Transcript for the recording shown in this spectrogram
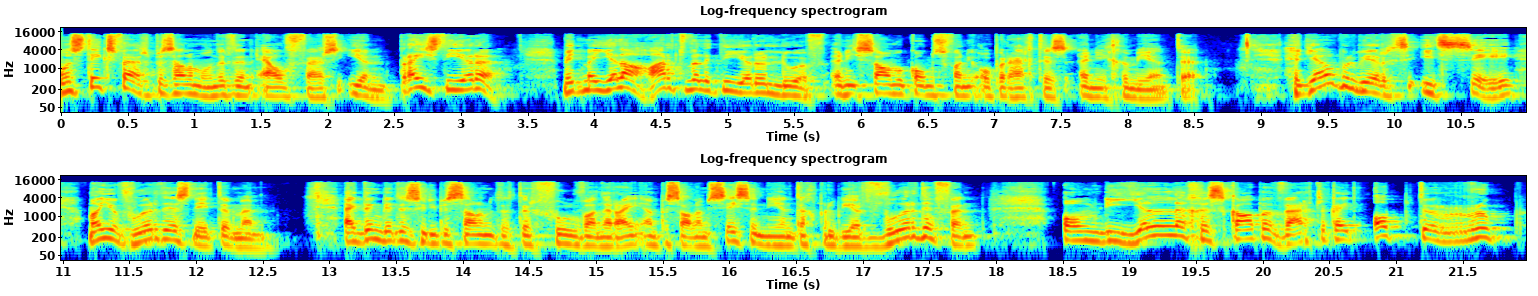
Ons teksvers Psalm 111 vers 1. Prys die Here. Met my hele hart wil ek die Here loof in die samekoms van die opregtes in die gemeente. Het jy al probeer iets sê, maar jou woorde is net te min? Ek dink dit is hoe die psalmdigter voel wanneer hy in Psalm 96 probeer woorde vind om die hele geskape werklikheid op te roep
